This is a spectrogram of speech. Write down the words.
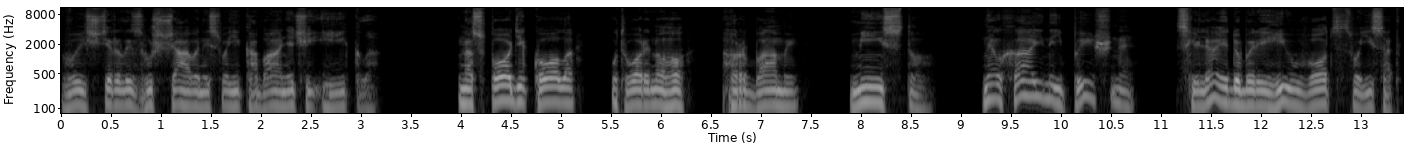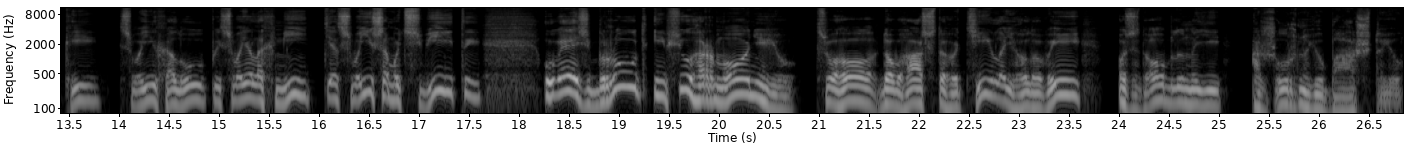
вищирили з гущавини свої кабанячі ікла. На споді кола, утвореного горбами, місто, неохайне й пишне, схиляє до берегів вод свої садки, свої халупи, своє лахміття, свої самоцвіти, увесь бруд і всю гармонію свого довгастого тіла й голови, оздобленої ажурною баштою.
